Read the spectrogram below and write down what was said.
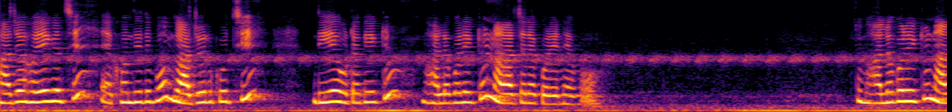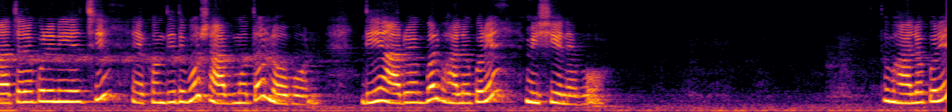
ভাজা হয়ে গেছে, এখন দিয়ে দেবো গাজর কুচি। দিয়ে ওটাকে একটু ভালো করে একটু নাড়াচাড়া করে নেব। তো ভালো করে একটু নাড়াচাড়া করে নিয়েছি, এখন দিয়ে দেবো স্বাদ মতো লবণ। দিয়ে আরও একবার ভালো করে মিশিয়ে নেব। তো ভালো করে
